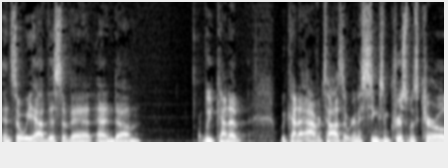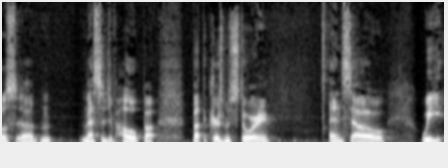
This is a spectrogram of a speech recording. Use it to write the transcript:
And so we have this event, and um, we kind of we kind of advertise that we're going to sing some Christmas carols, uh, m- message of hope uh, about the Christmas story. And so we,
